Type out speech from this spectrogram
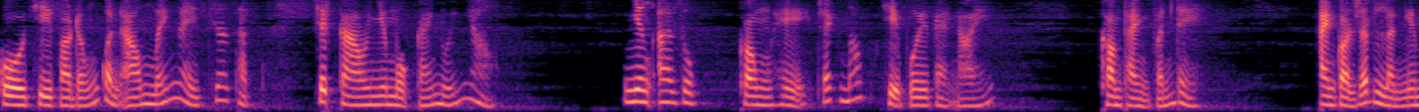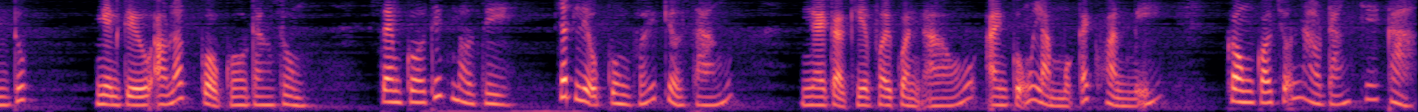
Cô chỉ vào đống quần áo mấy ngày chưa giặt, chất cao như một cái núi nhỏ. Nhưng A Dục không hề trách móc chỉ vui vẻ nói. Không thành vấn đề. Anh còn rất là nghiêm túc, nghiên cứu áo lót của cô đang dùng, xem cô thích màu gì, chất liệu cùng với kiểu sáng. Ngay cả khi phơi quần áo, anh cũng làm một cách hoàn mỹ, không có chỗ nào đáng chê cả.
